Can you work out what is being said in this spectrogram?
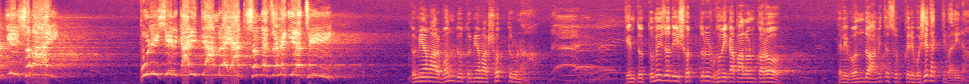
একই সময় পুলিশের গাড়িতে আমরা একসঙ্গে চলে গিয়েছি। তুমি আমার বন্ধু, তুমি আমার শত্রু না। কিন্তু তুমি যদি শত্রুর ভূমিকা পালন করো, তাহলে বন্ধু, আমি তো চুপ করে বসে থাকতে পারি না।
